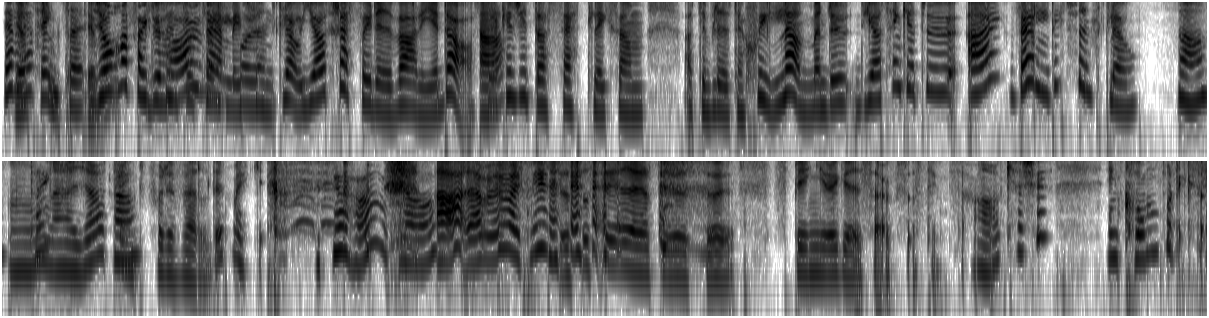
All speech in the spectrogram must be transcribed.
Jag, jag vet inte. Jag har faktiskt du har inte väldigt fint glow. Jag träffar ju dig varje dag, så ja. jag kanske inte har sett liksom att det blivit en skillnad, men du, jag tänker att du är väldigt fint glow. Ja, mm, tack. Mm, jag har tänkt ja. på det väldigt mycket. Jaha, ja. ja, jag har verkligen det. Så ser jag att du är ute och springer och grejsar också. Så tänkte jag, ja, kanske en kombo liksom.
